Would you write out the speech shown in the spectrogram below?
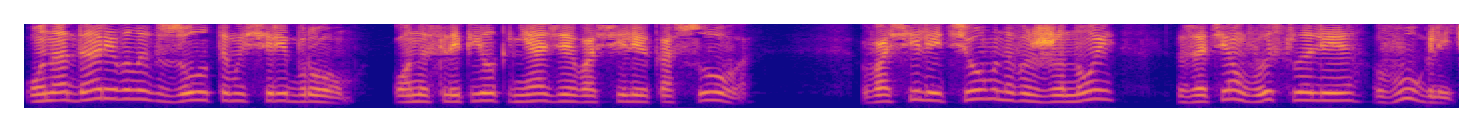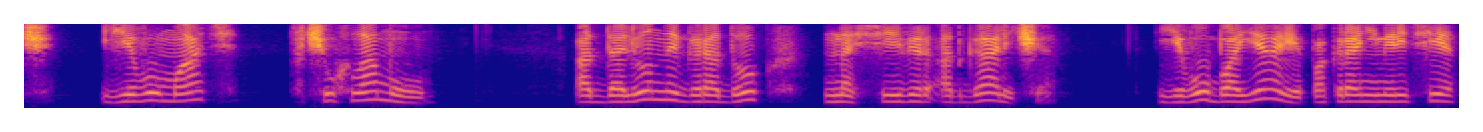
он одаривал их золотом и серебром, он ослепил князя Василия Косова. Василия Темного с женой затем выслали в Углич, его мать в Чухламу, отдаленный городок на север от Галича. Его бояре, по крайней мере те,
